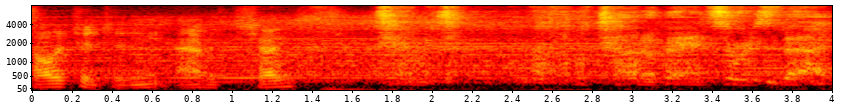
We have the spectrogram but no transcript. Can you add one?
Soldier didn't have a choice. Damn it. What kind of answer is that?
